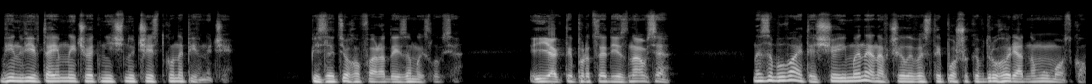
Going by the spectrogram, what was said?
Він вів таємничу етнічну чистку на півночі. Після цього Фарадей замислився. І як ти про це дізнався? Не забувайте, що і мене навчили вести пошуки в другорядному мозку,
